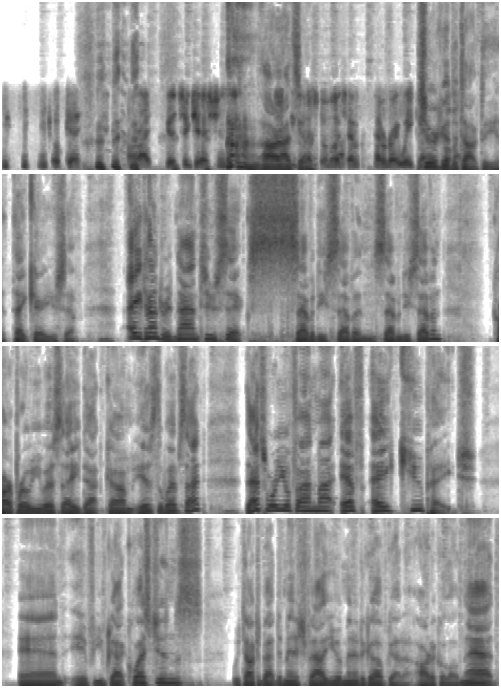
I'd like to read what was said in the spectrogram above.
okay. All right. Good suggestions. All right, Thank you sir. so much. Have, have a great weekend. Sure, good to Bye-bye. talk to you. Take care of yourself. 800 926 7777. CarProUSA.com is the website. That's where you'll find my FAQ page. And if you've got questions, we talked about diminished value a minute ago. I've got an article on that.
